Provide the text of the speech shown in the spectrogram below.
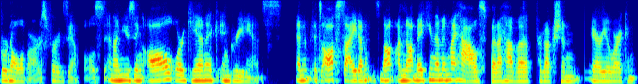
granola bars, for examples, and I'm using all organic ingredients and it's offsite, I'm not I'm not making them in my house, but I have a production area where I can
